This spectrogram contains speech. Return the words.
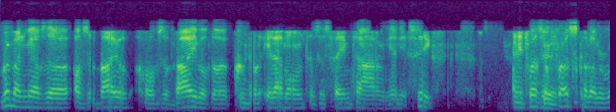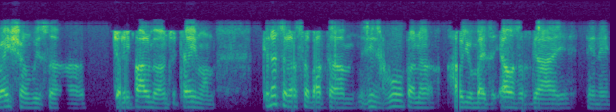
Remind me of the of the vibe of the vibe of the criminal element at the same time in '96, and it was your Yeah. first collaboration with uh, Johnny Palmer Entertainment. Can you tell us about um, this group and uh, how you met the other guy in it?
